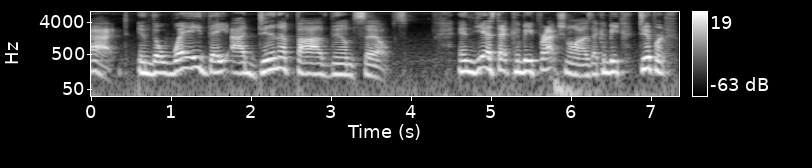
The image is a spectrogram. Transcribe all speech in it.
act in the way they identify themselves. And yes, that can be fractionalized. That can be different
